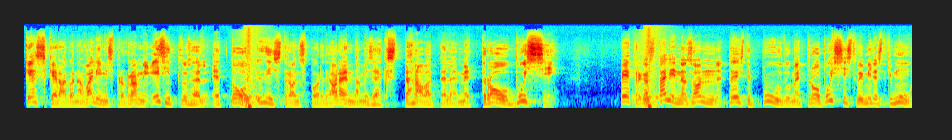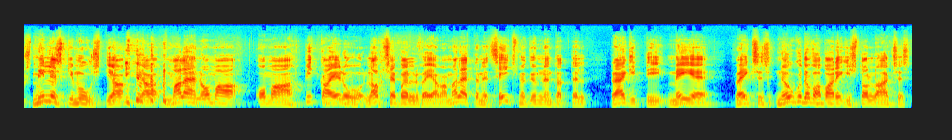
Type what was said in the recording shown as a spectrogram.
Keskerakonna valimisprogrammi esitlusel, et toob ühistranspordi arendamiseks tänavatele metroobussi. Peeter, kas Tallinnas on tõesti puudu metroobussist või millestki muust? millestki muust ja, ja ma olen oma, oma pika elu lapsepõlve ja ma mäletan, et seitsmekümnendatel räägiti meie väikses Nõukogude Vabariigis tolleaegses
